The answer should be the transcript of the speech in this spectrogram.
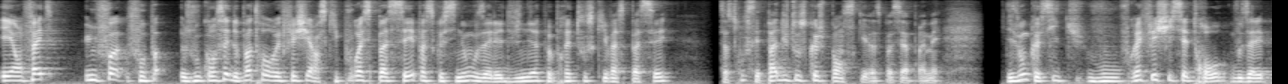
Et en fait, une fois, je vous conseille de pas trop réfléchir à ce qui pourrait se passer, parce que sinon vous allez deviner à peu près tout ce qui va se passer. Ça se trouve, c'est pas du tout ce que je pense qui va se passer après, mais disons que si tu- vous réfléchissez trop, vous allez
